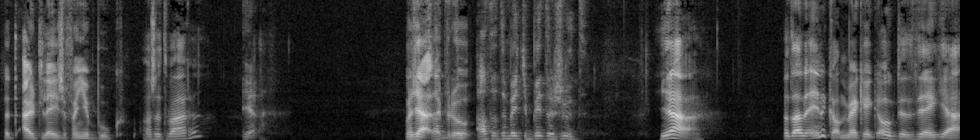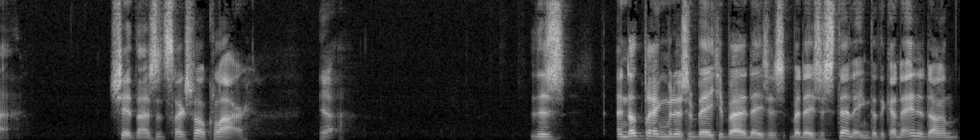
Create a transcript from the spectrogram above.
het uitlezen van je boek, als het ware. Ja. Want ja, Altijd, ik bedoel, altijd een beetje bitterzoet. Ja. Want aan de ene kant merk ik ook dat ik denk, ja, shit, nou is het straks wel klaar. Ja. Dus, en dat brengt me dus een beetje bij deze, bij deze stelling. Dat ik aan de ene kant,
